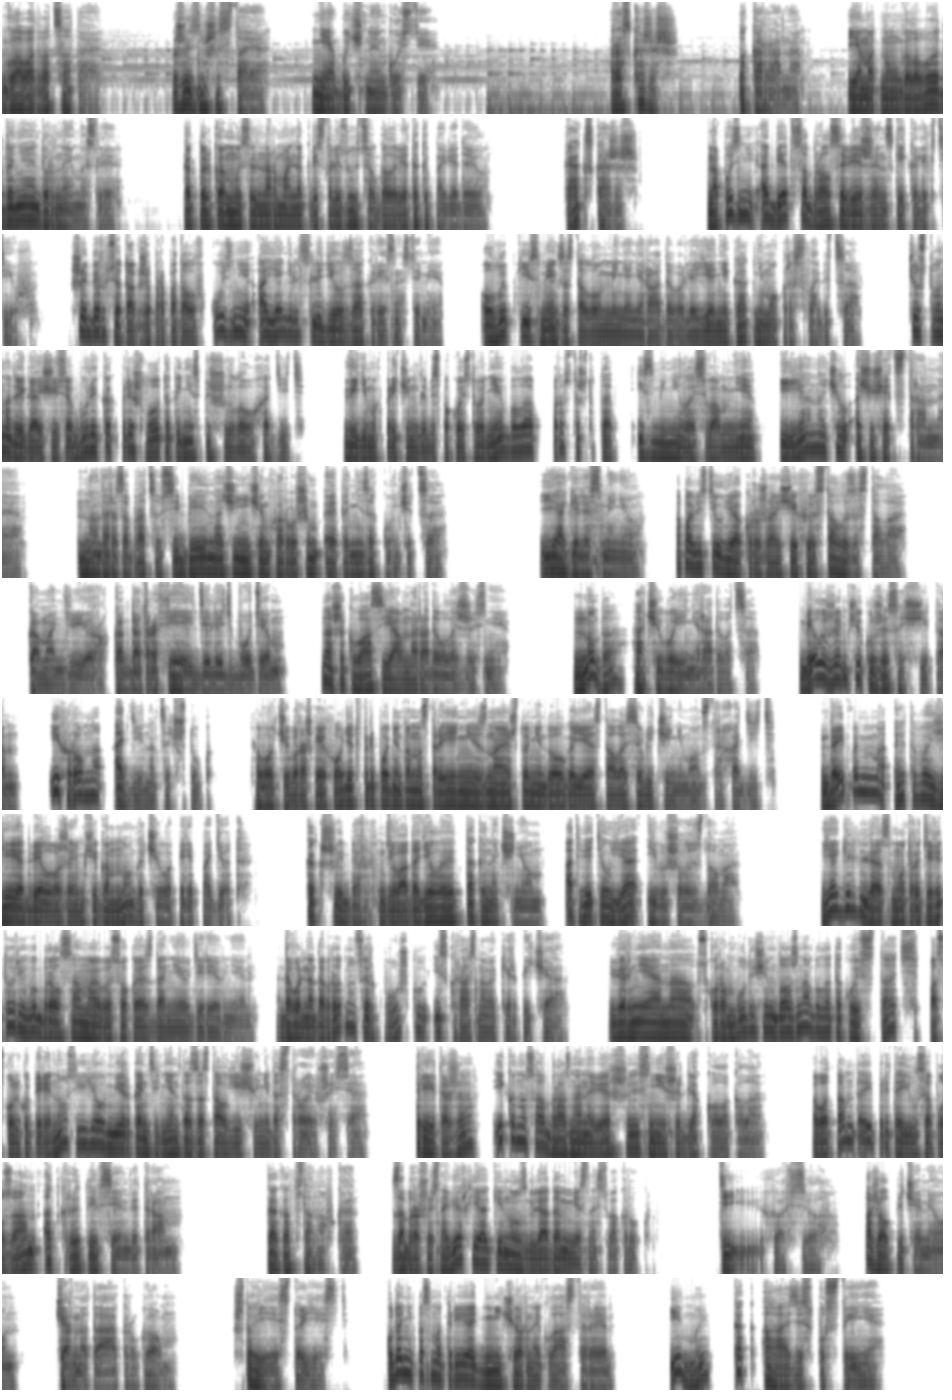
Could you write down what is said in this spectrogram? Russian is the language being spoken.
Глава 20. Жизнь шестая. Необычные гости. «Расскажешь?» «Пока рано». Я мотнул головой, отгоняя дурные мысли. Как только мысль нормально кристаллизуется в голове, так и поведаю. «Как скажешь». На поздний обед собрался весь женский коллектив. Шибер все так же пропадал в кузне, а Ягель следил за окрестностями. Улыбки и смех за столом меня не радовали, я никак не мог расслабиться. Чувство надвигающейся бури как пришло, так и не спешило уходить. Видимых причин для беспокойства не было, просто что-то изменилось во мне, и я начал ощущать странное. Надо разобраться в себе, иначе ничем хорошим это не закончится. «Ягеля сменю», — оповестил я окружающих и встал из-за стола. «Командир, когда трофеи делить будем?» Наша квас явно радовалась жизни. Ну да, а чего ей не радоваться. Белый жемчуг уже сосчитан. Их ровно 11 штук. Вот Чебурашка и ходит в приподнятом настроении, зная, что недолго ей осталось в личине монстра ходить. Да и помимо этого, ей от белого жемчуга много чего перепадет. Как Шибер дела доделает, так и начнем, ответил я и вышел из дома. Ягель для осмотра территории выбрал самое высокое здание в деревне. Довольно добротную церквушку из красного кирпича. Вернее, она в скором будущем должна была такой стать, поскольку перенос ее в мир континента застал еще недостроившийся. Три этажа и конусообразное навершие с нишей для колокола. Вот там-то и притаился пузан, открытый всем ветрам. Как обстановка. Забравшись наверх, я окинул взглядом местность вокруг. «Тихо все», — пожал плечами он. «Чернота кругом». Что есть, то есть. Куда ни посмотри, одни черные кластеры. И мы как оазис в пустыне.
